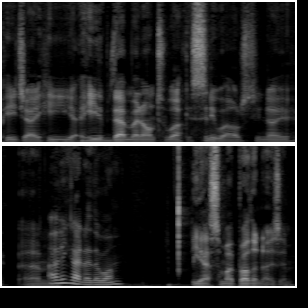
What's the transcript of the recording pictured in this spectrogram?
pj he he then went on to work at cineworld you know um I think I know the one. yeah so my brother knows him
